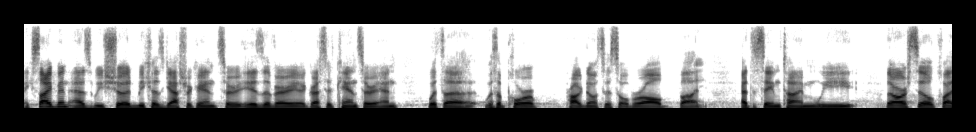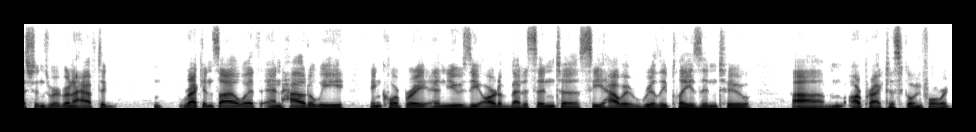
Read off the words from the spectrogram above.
excitement as we should because gastric cancer is a very aggressive cancer and with a with a poor prognosis overall. But at the same time, we there are still questions we're going to have to reconcile with, and how do we incorporate and use the art of medicine to see how it really plays into um, our practice going forward.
